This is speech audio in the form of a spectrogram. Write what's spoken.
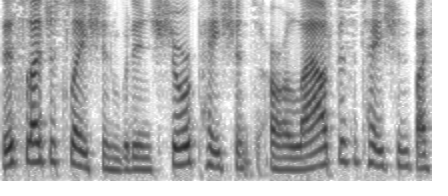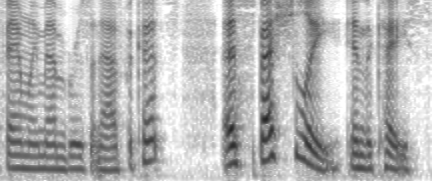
This legislation would ensure patients are allowed visitation by family members and advocates, especially in the case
